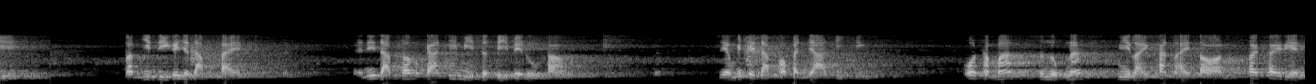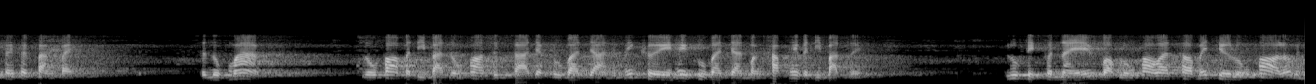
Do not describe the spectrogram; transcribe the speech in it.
ดี ความยินดีก็จะดับไป อันนี้ดับเพราะการที่มีสติไปรู้เข้า ยังไม่ใช่ดับเพราะปัญญาจริงๆ โอ้ธรรมะสนุกนะ มีหลายขั้นหลายตอน ค่อยๆเรียน ค่อยๆฟังไป สนุกมากหลวงพ่อปฏิบัติหลวงพ่อศึกษาจากครูบาอาจารย์ไม่เคยให้ครูบาอาจารย์บังคับให้ปฏิบัติเลยลูกศิษย์คนไหนบอกหลวงพ่อว่าถ้าไม่เจอหลวงพ่อแล้วมัน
